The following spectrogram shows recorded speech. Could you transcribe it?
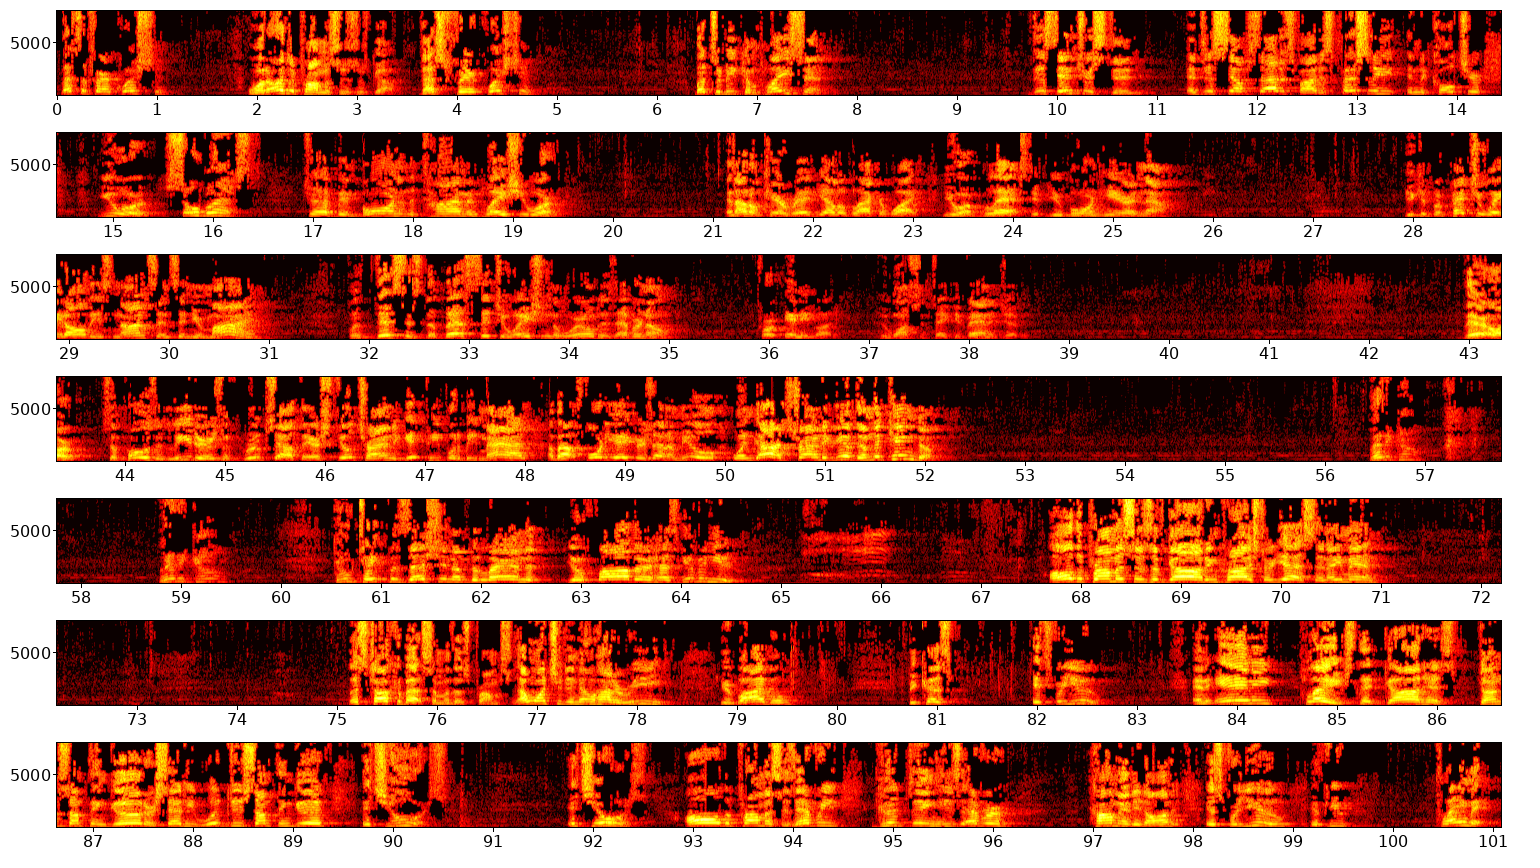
That's a fair question. What are the promises of God? That's a fair question. But to be complacent, disinterested, and just self satisfied, especially in the culture, you are so blessed to have been born in the time and place you were. And I don't care red, yellow, black, or white. You are blessed if you're born here and now. You can perpetuate all these nonsense in your mind, but this is the best situation the world has ever known for anybody who wants to take advantage of it. There are supposed leaders of groups out there still trying to get people to be mad about 40 acres and a mule when God's trying to give them the kingdom. Let it go. Let it go. Go take possession of the land that your Father has given you. All the promises of God in Christ are yes and amen. Let's talk about some of those promises. I want you to know how to read your Bible because it's for you. And any place that God has done something good or said He would do something good, it's yours. It's yours. All the promises, every good thing He's ever commented on is for you if you claim it.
